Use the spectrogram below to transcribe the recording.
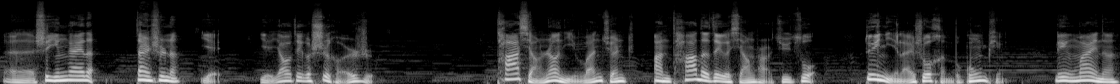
呃是应该的，但是呢也也要这个适可而止。他想让你完全按他的这个想法去做，对你来说很不公平。另外呢，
